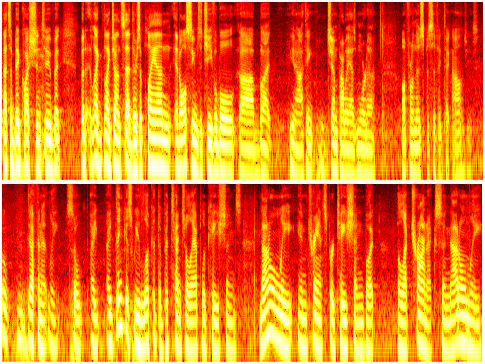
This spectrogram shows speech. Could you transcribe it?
that's a big question too. But, but like like John said, there's a plan. It all seems achievable. Uh, but you know, I think Jim probably has more to offer on those specific technologies. Oh, definitely. So I, I think as we look at the potential applications, not only in transportation, but electronics, and not only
